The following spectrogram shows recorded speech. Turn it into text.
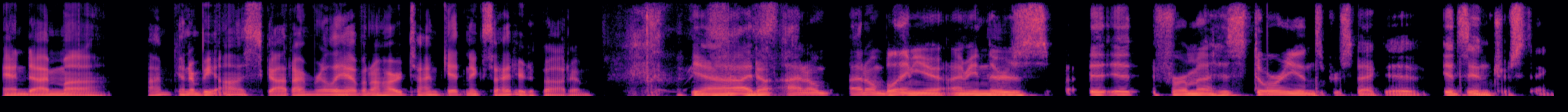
and I'm uh, I'm gonna be honest, Scott. I'm really having a hard time getting excited about him. yeah i don't i don't i don't blame you i mean there's it, it from a historian's perspective it's interesting.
